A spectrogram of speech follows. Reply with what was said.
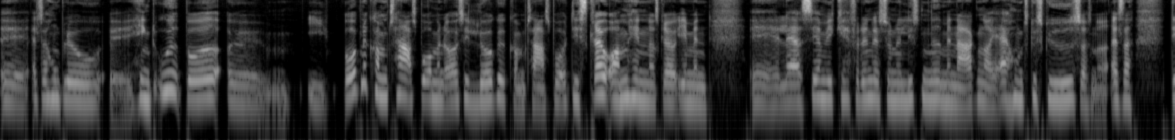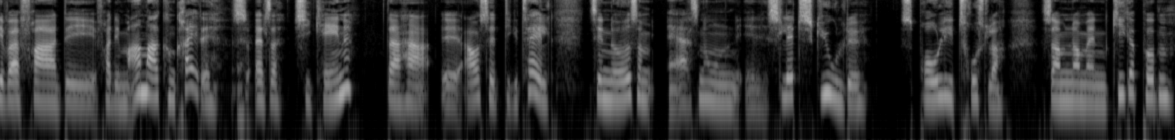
øh, altså hun blev øh, hængt ud både øh, i åbne kommentarspor, men også i lukkede kommentarspor. De skrev om hende og skrev, jamen øh, lad os se, om vi kan få den der journalist ned med nakken, og ja, hun skal skydes og sådan noget. Altså det var fra det, fra det meget, meget konkrete, ja. altså chikane, der har øh, afsat digitalt, til noget, som er sådan nogle øh, slet skjulte sproglige trusler, som når man kigger på dem,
